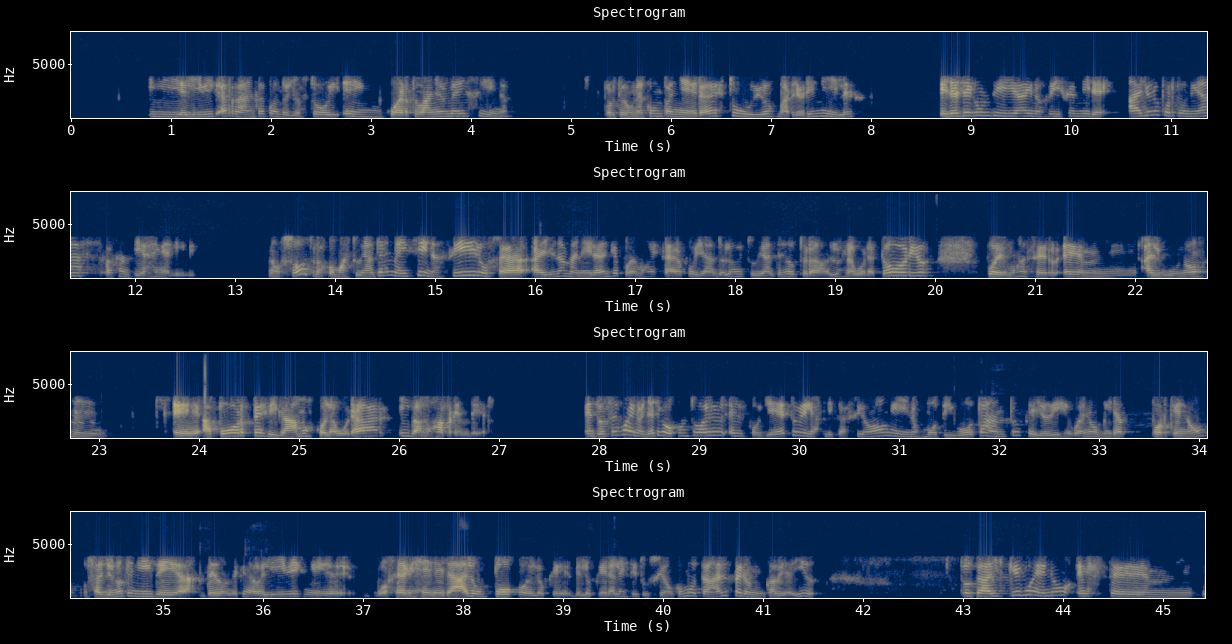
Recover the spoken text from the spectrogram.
Y el IBIC arranca cuando yo estoy en cuarto año de medicina, porque una compañera de estudios, Marjorie Miles, ella llega un día y nos dice, mire, hay una oportunidad de hacer pasantías en el IBIC nosotros como estudiantes de medicina, sí, o sea, hay una manera en que podemos estar apoyando a los estudiantes de doctorado en los laboratorios, podemos hacer em, algunos mm, eh, aportes, digamos, colaborar y vamos a aprender. Entonces, bueno, ya llegó con todo el, folleto y la explicación y nos motivó tanto que yo dije, bueno, mira, ¿por qué no? O sea, yo no tenía idea de dónde quedaba el IBIC, ni de, o sea, en general un poco de lo que, de lo que era la institución como tal, pero nunca había ido. Total que bueno, este,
